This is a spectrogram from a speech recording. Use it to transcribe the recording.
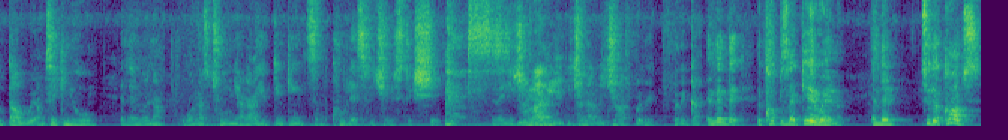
utawe, I'm taking you home. And then when I when us two nyara, you're thinking it's some cool ass futuristic shit. and then you You trying to you trying to reach out for the for the guy. And then the, the cop is like, eh, hey when and then to the cops,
